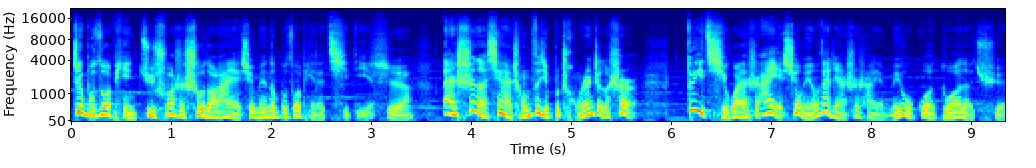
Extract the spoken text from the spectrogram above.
这部作品，据说是受到了安野秀明那部作品的启迪，是，但是呢，新海诚自己不承认这个事儿。最奇怪的是，安野秀明在这件事上也没有过多的去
